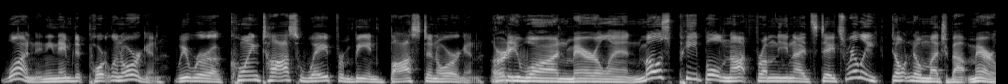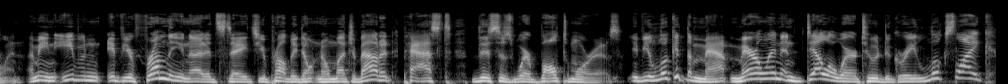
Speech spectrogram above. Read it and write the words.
won, and he named it Portland, Oregon. We were a coin toss away from being Boston, Oregon. 31, Maryland. Most people not from the United States really don't know much about Maryland. I mean, even if you're from the United States, you probably don't know much about it past this is where Baltimore is. If you look at the map, Maryland and Delaware to a degree looks like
